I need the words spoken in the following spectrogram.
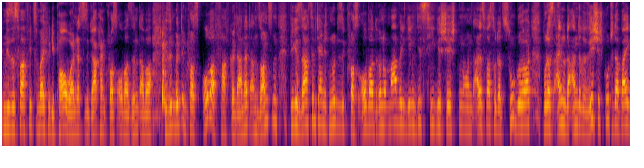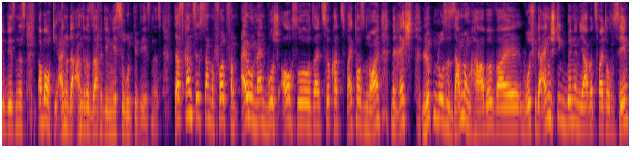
in dieses Fach, wie zum Beispiel die Power Rangers, die gar kein Crossover sind, aber die sind mit im Crossover-Fach gelandet. Ansonsten, wie gesagt, sind ja eigentlich nur diese Crossover drin und Marvel gegen DC-Geschichten und alles, was so dazugehört, wo das ein oder andere richtig gute dabei gewesen ist, aber auch die ein oder andere Sache, die nicht so gut gewesen ist. Das Ganze ist dann gefolgt von Iron Man, wo ich auch so seit circa 2009 eine recht lückenlose Sammlung habe, weil wo ich wieder eingestiegen bin im Jahre 2010,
